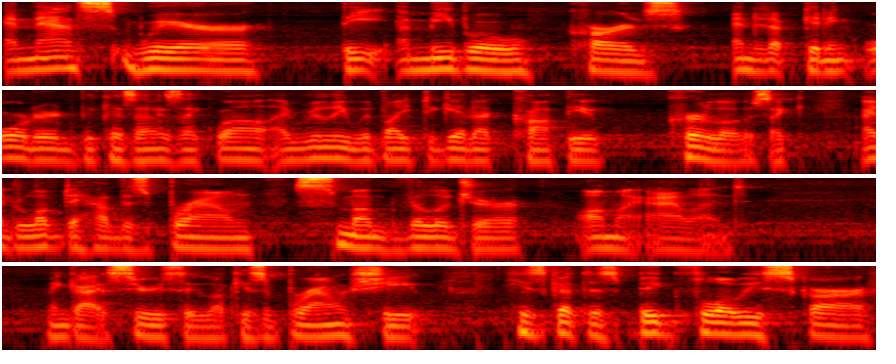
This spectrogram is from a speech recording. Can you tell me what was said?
And that's where the Amiibo cards ended up getting ordered because I was like, well, I really would like to get a copy of Curlos. Like, I'd love to have this brown, smug villager on my island. I mean, guys, seriously, look, he's a brown sheep. He's got this big flowy scarf.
